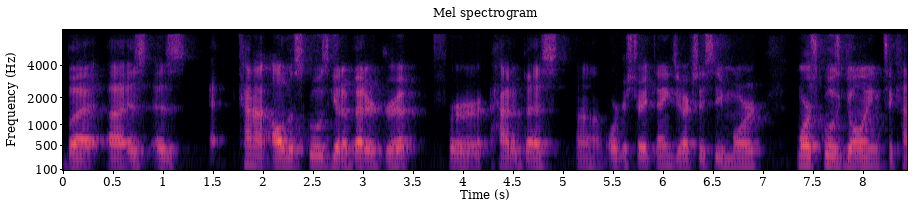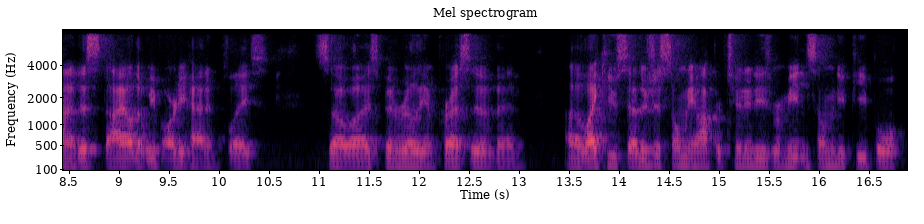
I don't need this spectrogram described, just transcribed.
But uh, as, as kind of all the schools get a better grip for how to best um, orchestrate things, you actually see more more schools going to kind of this style that we've already had in place. So uh, it's been really impressive. And uh, like you said, there's just so many opportunities. We're meeting so many people.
